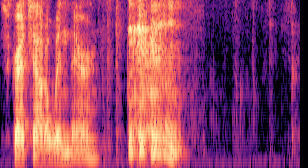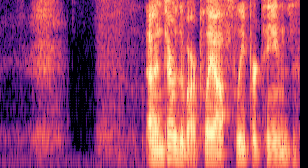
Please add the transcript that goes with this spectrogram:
scratch out a win there. Uh, in terms of our playoff sleeper teams,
